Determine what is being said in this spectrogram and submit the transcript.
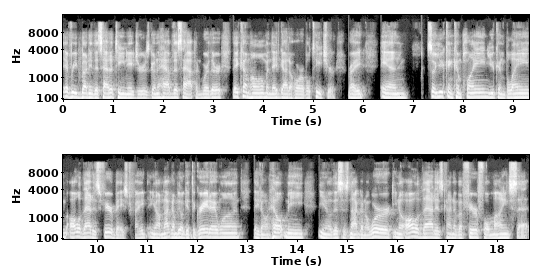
everybody that's had a teenager is going to have this happen where they're they come home and they've got a horrible teacher, right? And so you can complain, you can blame, all of that is fear-based, right? You know, I'm not going to be able to get the grade I want. They don't help me. You know, this is not going to work. You know, all of that is kind of a fearful mindset.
